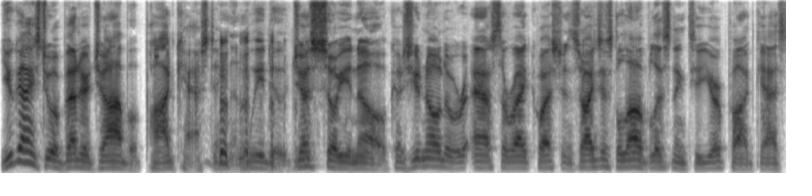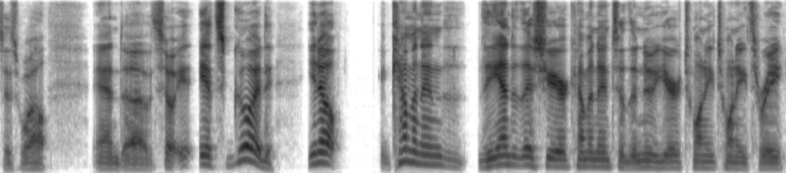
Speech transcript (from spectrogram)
you guys do a better job of podcasting than we do. just so you know, because you know to ask the right questions. So I just love listening to your podcast as well. And uh, so it, it's good. You know, coming in the end of this year, coming into the new year, 2023.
